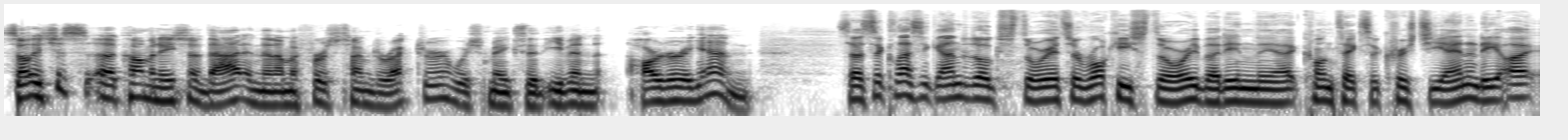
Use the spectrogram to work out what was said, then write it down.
so it's just a combination of that. And then I'm a first time director, which makes it even harder again. So it's a classic underdog story. It's a rocky story, but in the uh, context of Christianity, I,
